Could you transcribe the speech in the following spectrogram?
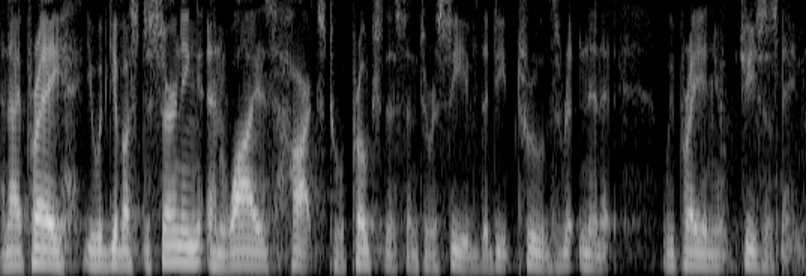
And I pray you would give us discerning and wise hearts to approach this and to receive the deep truths written in it. We pray in your, Jesus' name.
